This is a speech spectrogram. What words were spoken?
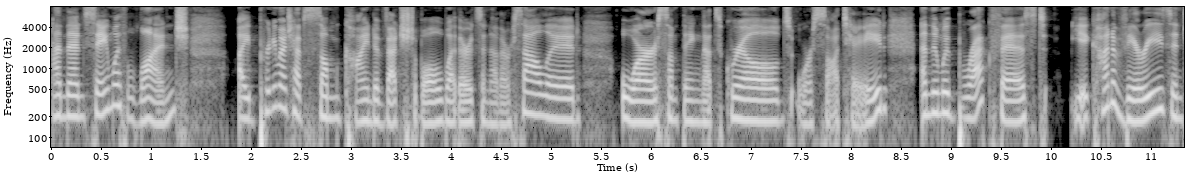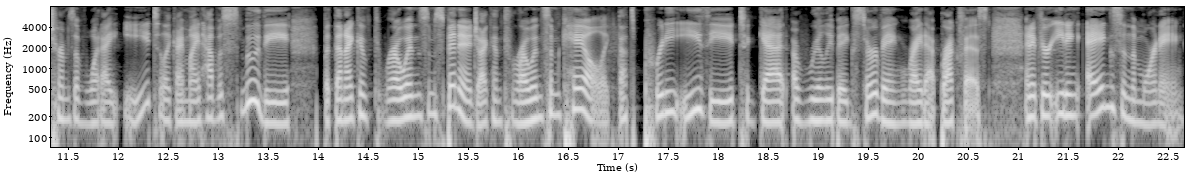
And then same with lunch. I pretty much have some kind of vegetable, whether it's another salad or something that's grilled or sauteed. And then with breakfast, it kind of varies in terms of what I eat. Like I might have a smoothie, but then I can throw in some spinach, I can throw in some kale. Like that's pretty easy to get a really big serving right at breakfast. And if you're eating eggs in the morning,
